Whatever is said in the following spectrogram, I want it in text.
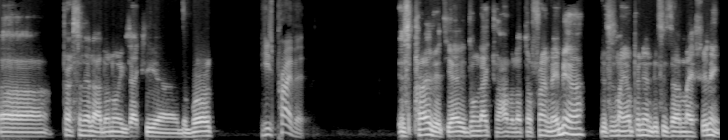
uh, personal. I don't know exactly uh, the word. He's private. It's private. Yeah, you don't like to have a lot of friends. Maybe, huh? This is my opinion. This is uh, my feeling.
